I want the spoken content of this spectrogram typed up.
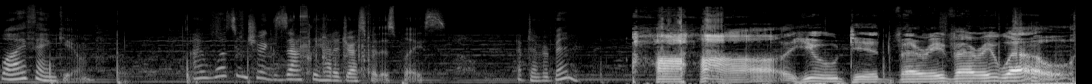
Why, thank you. I wasn't sure exactly how to dress for this place. I've never been. Ha ha! You did very, very well.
